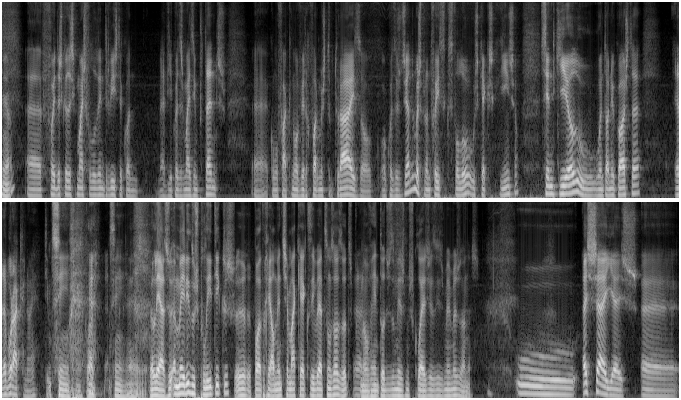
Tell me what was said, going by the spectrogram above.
Yeah. Uh, foi das coisas que mais falou da entrevista quando havia coisas mais importantes, uh, como o facto de não haver reformas estruturais ou, ou coisas do género, mas pronto, foi isso que se falou, os queques que guincham, sendo que ele, o, o António Costa, é da buraca, não é? Tipo, Sim, claro. Sim, é. Aliás, a maioria dos políticos eh, pode realmente chamar queques e betos uns aos outros, porque É. não vêm todos dos mesmos colégios e das mesmas zonas. O- as cheias uh,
